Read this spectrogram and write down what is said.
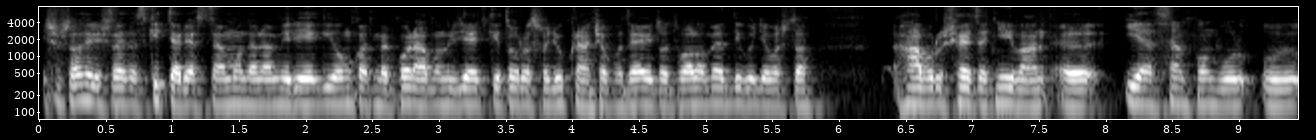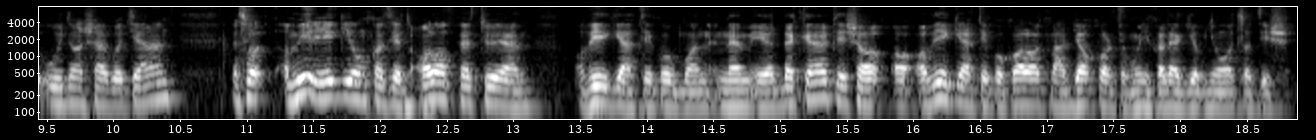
és most azért is lehet ezt kiterjesztően mondani a mi régiónkat, mert korábban ugye egy-két orosz vagy ukrán csapat eljutott valameddig, ugye most a háborús helyzet nyilván ilyen szempontból újdonságot jelent. De szóval a mi régiónk azért alapvetően a végjátékokban nem érdekelt, és a, a, a végjátékok alatt már gyakorlatilag mondjuk a legjobb nyolcat is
